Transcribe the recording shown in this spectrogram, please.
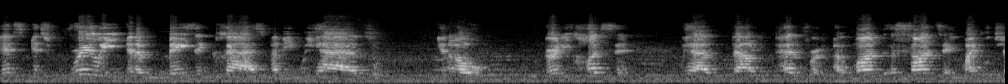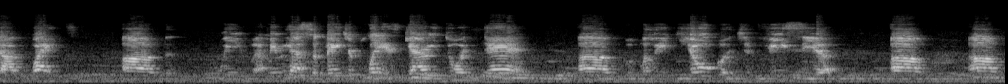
it's it's really an amazing cast i mean we have you know ernie hudson we have valarie pettiford armand assante michael jai white um, we, I mean, we got some major players: Gary Dourdan, um, Malik Yoba, Javicia, um, um,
